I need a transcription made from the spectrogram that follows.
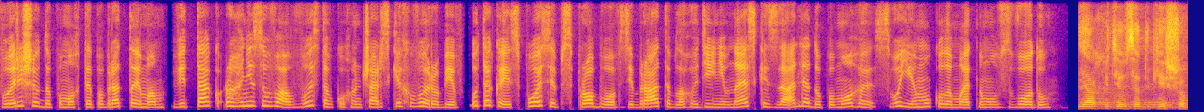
вирішив допомогти побратимам. Відтак організував виставку гончарських виробів. У такий спосіб спробував зібрати благодійні внески задля допомоги своєму кулеметному взводу. Я хотів все-таки, щоб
